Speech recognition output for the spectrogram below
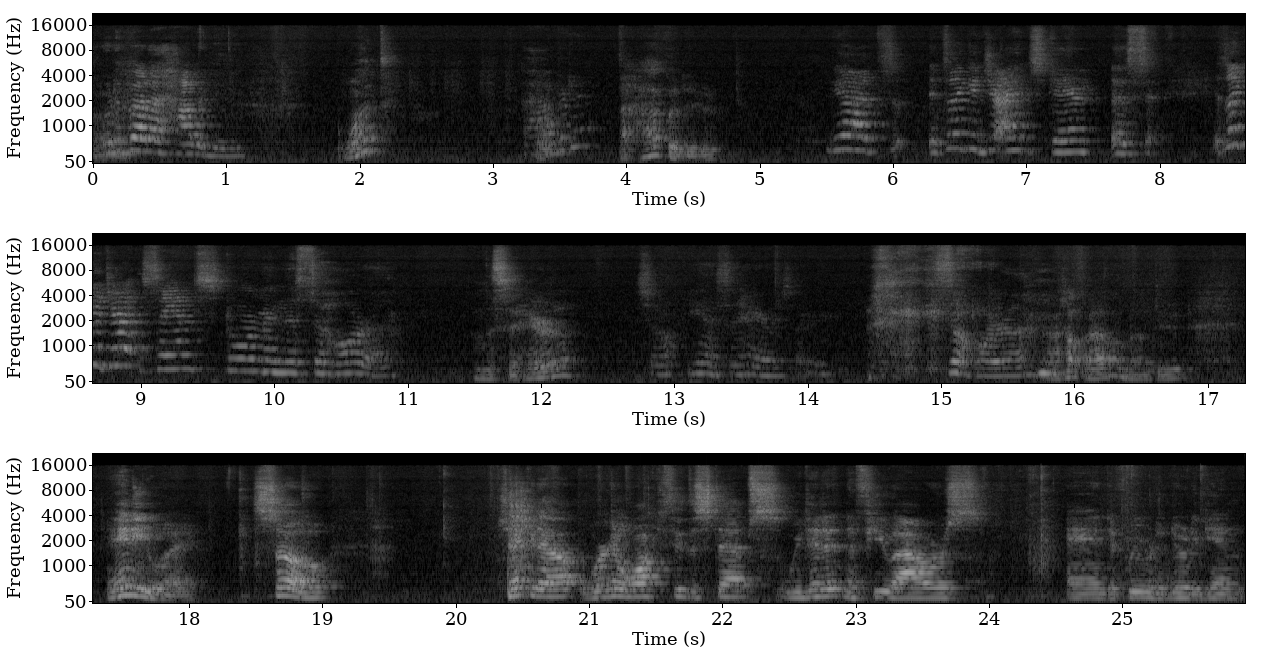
all What right. about a habadoo? what? A habadoo? A habadoo? Yeah, it's it's like a giant stand. A, it's like a giant sandstorm in the Sahara. In the Sahara? So yeah, Sahara. Sorry. Sahara. I don't, I don't know, dude. Anyway, so check it out. We're gonna walk you through the steps. We did it in a few hours, and if we were to do it again,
